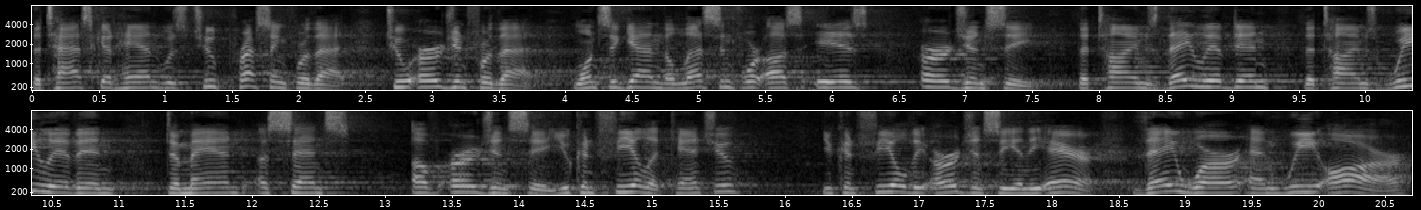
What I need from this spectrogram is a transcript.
The task at hand was too pressing for that, too urgent for that. Once again, the lesson for us is urgency. The times they lived in, the times we live in, demand a sense of urgency. You can feel it, can't you? You can feel the urgency in the air. They were, and we are,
